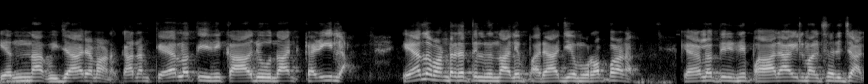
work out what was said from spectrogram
എന്ന വിചാരമാണ്. കാരണം കേരളത്തിൽ ഇനി കാലൂന്നാൻ കഴിയില്ല. ഏത് മണ്ഡലത്തിൽ നിന്നാലും പരാജയം ഉറപ്പാണ്. കേരളത്തിൽ ഇനി പാലായിൽ മത്സരിച്ചാൽ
